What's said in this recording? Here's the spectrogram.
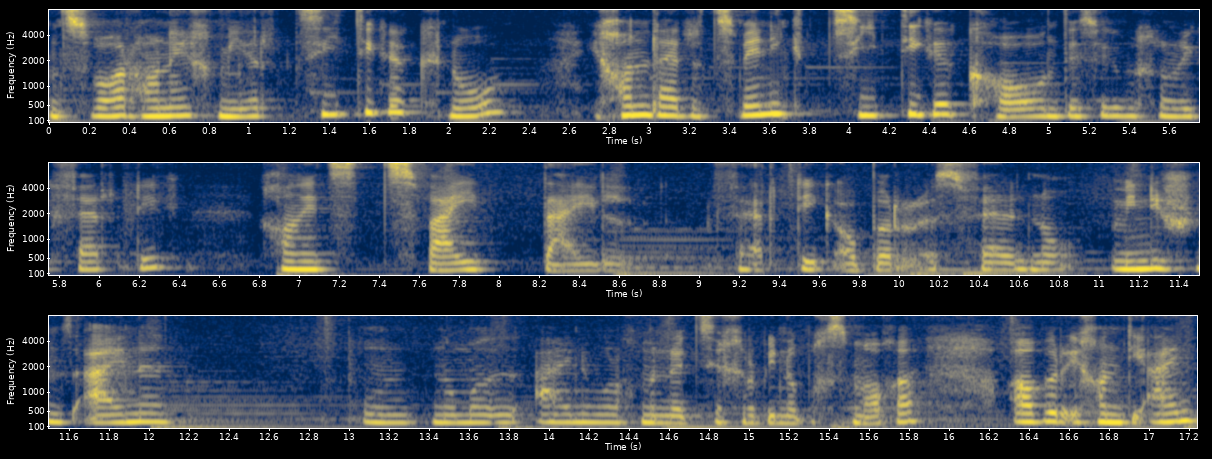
Und zwar habe ich mir Zeitungen genommen. Ich habe leider zu wenig Zeitungen und deswegen bin ich noch nicht fertig. Ich habe jetzt zwei Teile fertig, aber es fehlt noch mindestens eine und nochmal eine, wo ich mir nicht sicher bin, ob ich es mache. Aber ich habe die eine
